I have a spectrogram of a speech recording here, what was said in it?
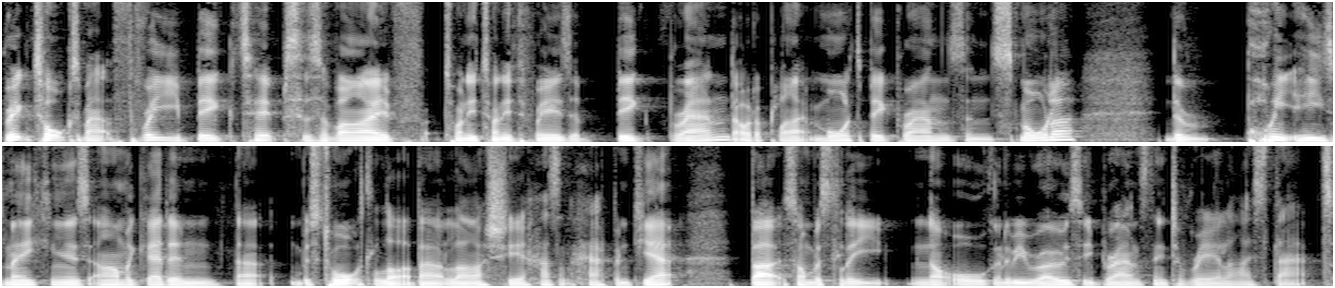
Rick talks about three big tips to survive 2023 as a big brand. I would apply it more to big brands than smaller. The point he's making is Armageddon, that was talked a lot about last year, hasn't happened yet, but it's obviously not all going to be rosy. Brands need to realize that.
